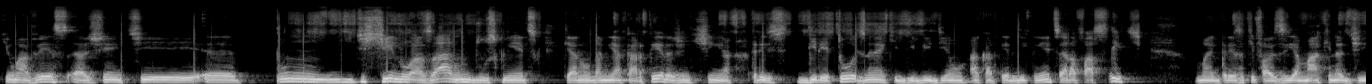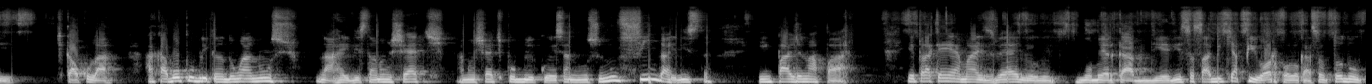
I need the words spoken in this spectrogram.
que uma vez a gente, é, um destino azar, um dos clientes que eram da minha carteira, a gente tinha três diretores né, que dividiam a carteira de clientes, era a Facility, uma empresa que fazia máquina de, de calcular. Acabou publicando um anúncio na revista Manchete. A Manchete publicou esse anúncio no fim da revista, em página par. E para quem é mais velho no mercado de revista, sabe que a pior colocação, todo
